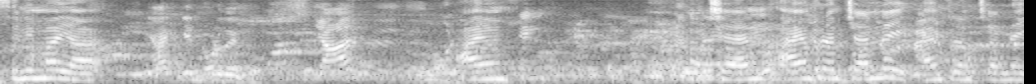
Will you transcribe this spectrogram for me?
சினிமா யா ಯಾಕೆ ನೋಡಬೇಕು ஐ எம் சென் I am from Chennai I am from Chennai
